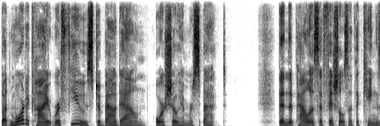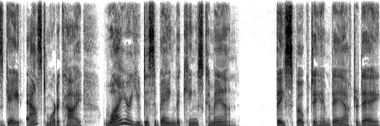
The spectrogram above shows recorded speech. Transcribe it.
But Mordecai refused to bow down or show him respect. Then the palace officials at the king's gate asked Mordecai, Why are you disobeying the king's command? They spoke to him day after day,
